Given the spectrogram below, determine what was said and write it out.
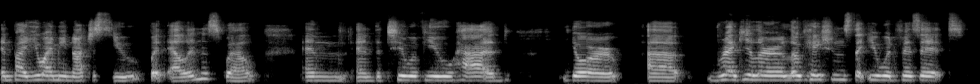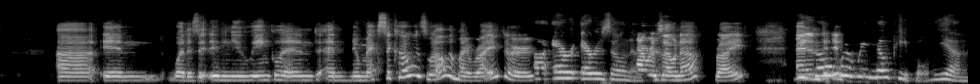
And by you i mean not just you but ellen as well. And and the two of you had your uh, regular locations that you would visit uh, in what is it in New England and New Mexico as well? Am I right? Or uh, Arizona? Arizona, right? We and go in, where we know people. Yeah.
